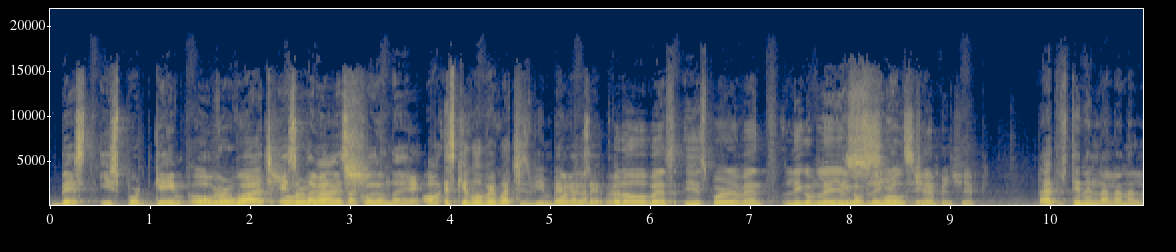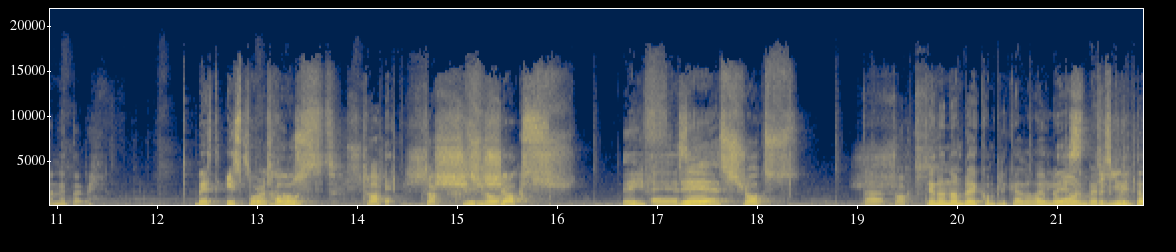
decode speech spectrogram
Best Esport Game Overwatch. Overwatch. Eso también me sacó de onda, ¿eh? Oh, es que Overwatch es bien verga, No, sé, neta. pero Best eSport Event League of Legends, League of Legends, World sí. Championship. Ah, pues tienen la lana, la neta, güey. Best Esport Host. Shocks. Güey. Shocks. Está- Shocks. Tiene un nombre complicado, ahí lo best pueden ver escrito.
